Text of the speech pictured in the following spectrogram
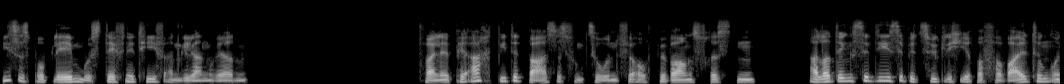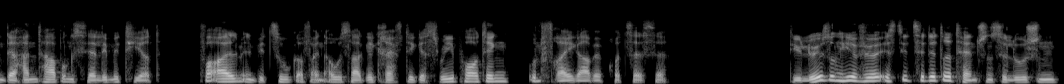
Dieses Problem muss definitiv angegangen werden. FileNet P8 bietet Basisfunktionen für Aufbewahrungsfristen. Allerdings sind diese bezüglich ihrer Verwaltung und der Handhabung sehr limitiert vor allem in Bezug auf ein aussagekräftiges Reporting und Freigabeprozesse. Die Lösung hierfür ist die Zinit Retention Solution,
